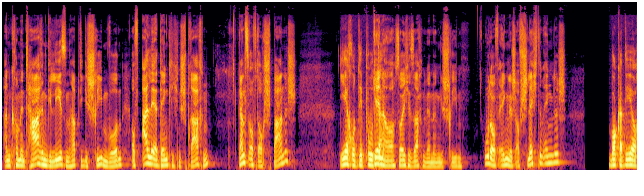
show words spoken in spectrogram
an Kommentaren gelesen habe, die geschrieben wurden, auf alle erdenklichen Sprachen, ganz oft auch Spanisch. Hijo de puta. Genau, solche Sachen werden dann geschrieben. Oder auf Englisch, auf schlechtem Englisch Bocadillo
